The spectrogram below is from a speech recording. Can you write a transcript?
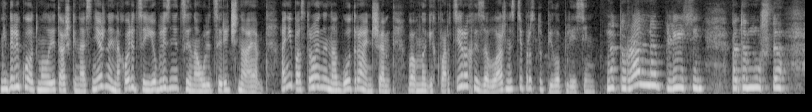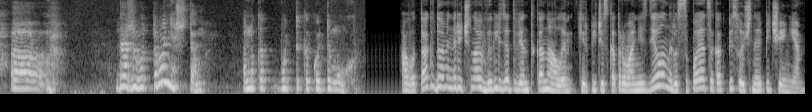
Недалеко от малоэтажки на Снежной находятся ее близнецы на улице Речная. Они построены на год раньше. Во многих квартирах из-за влажности проступила плесень. Натуральная плесень, потому что... Э даже вот тронешь там, оно как будто какой-то мух. А вот так в доме на Речной выглядят вент-каналы. Кирпич, из которого они сделаны, рассыпается, как песочное печенье.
